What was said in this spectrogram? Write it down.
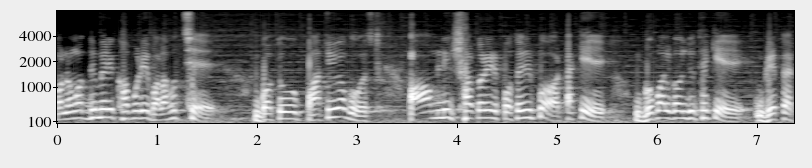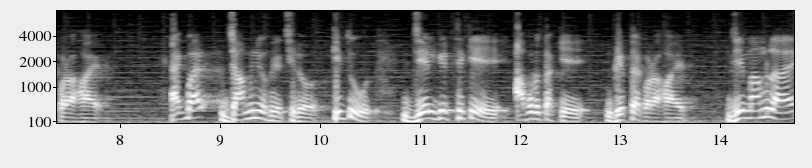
গণমাধ্যমের খবরে বলা হচ্ছে, গত পাঁচই আগস্ট আওয়ামী লীগ সরকারের পতনের পর তাকে গোপালগঞ্জ থেকে গ্রেপ্তার করা হয়। একবার জামিনও হয়েছিল, কিন্তু জেল গেট থেকে আবারও তাকে গ্রেপ্তার করা হয়। যে মামলায়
